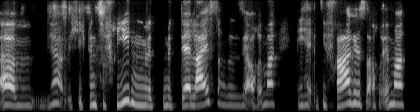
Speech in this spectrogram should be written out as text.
ähm, ja, ich, ich bin zufrieden mit, mit der Leistung. Das ist ja auch immer, die, die Frage ist auch immer,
